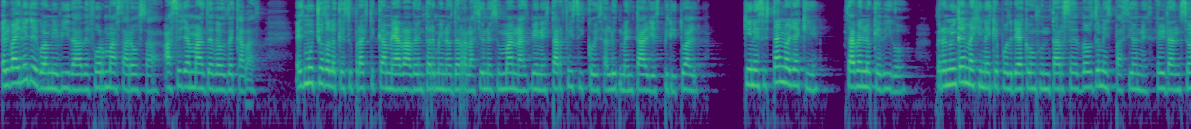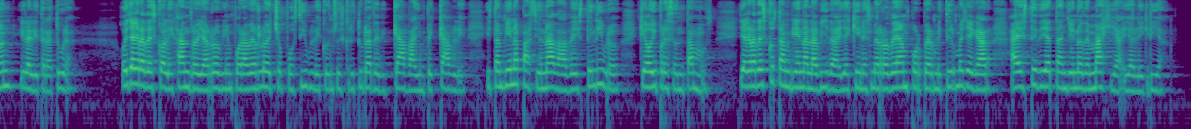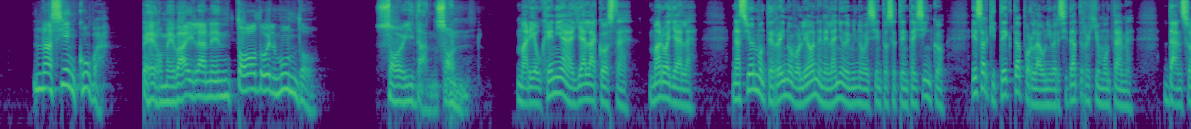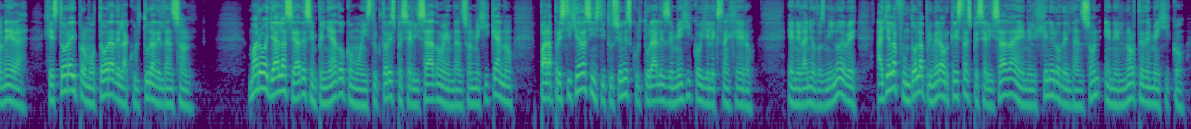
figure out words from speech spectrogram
El baile llegó a mi vida de forma azarosa hace ya más de dos décadas. Es mucho de lo que su práctica me ha dado en términos de relaciones humanas, bienestar físico y salud mental y espiritual. Quienes están hoy aquí saben lo que digo, pero nunca imaginé que podría conjuntarse dos de mis pasiones, el danzón y la literatura. Hoy agradezco a Alejandro y a Robin por haberlo hecho posible con su escritura dedicada, impecable y también apasionada de este libro que hoy presentamos. Y agradezco también a la vida y a quienes me rodean por permitirme llegar a este día tan lleno de magia y alegría. Nací en Cuba, pero me bailan en todo el mundo. Soy danzón. María Eugenia Ayala Costa, Maru Ayala. Nació en Monterrey, Nuevo León, en el año de 1975. Es arquitecta por la Universidad Regiomontana, danzonera, gestora y promotora de la cultura del danzón. Maru Ayala se ha desempeñado como instructor especializado en danzón mexicano para prestigiadas instituciones culturales de México y el extranjero. En el año 2009, Ayala fundó la primera orquesta especializada en el género del danzón en el norte de México.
